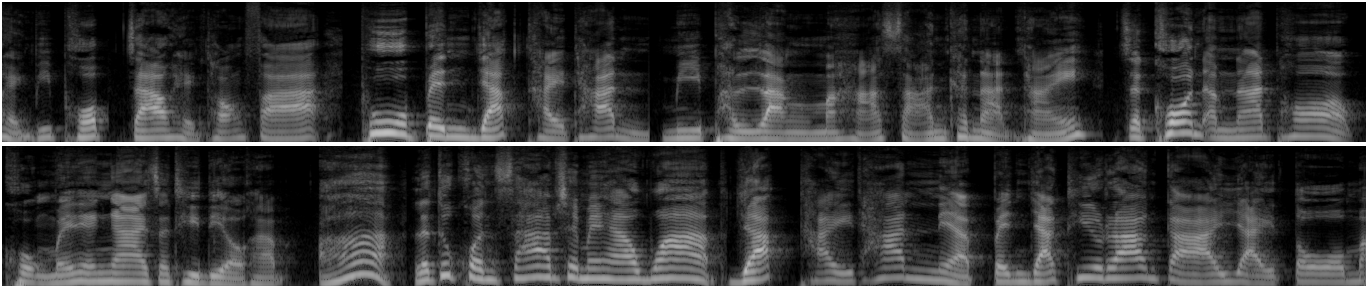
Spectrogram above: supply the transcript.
แห่งพิภพเจ้าแห่งท้องฟ้า ผู้เป็นยักษ์ไททันมีพลังมหาศาลขนาดไหน จะโค่นอำนาจพ่อคงไม่ได้ง่ายซะทีเดียวครับอ่าและทุกคนทราบใช่ไหมฮะว่า ยักษ์ไททันเนี่ยเป็นยักษ์ที่ร่างกายใหญ่โตม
